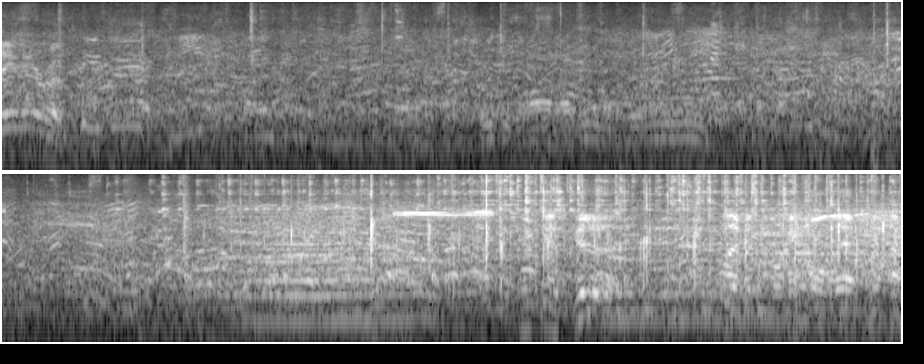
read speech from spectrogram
16 in a row. Which is good. 11 left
